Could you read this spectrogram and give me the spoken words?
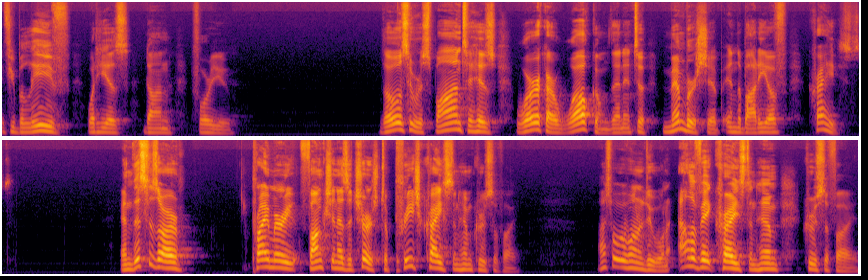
if you believe what he has done for you. Those who respond to his work are welcomed then into membership in the body of Christ. And this is our primary function as a church to preach Christ and him crucified. That's what we want to do. We want to elevate Christ and Him crucified.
